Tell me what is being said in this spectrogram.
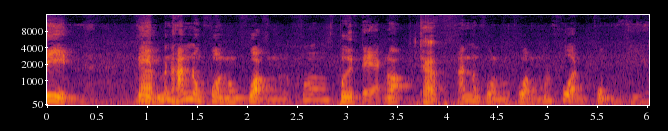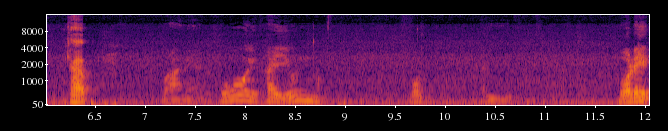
ดีนดีนมันหันลงควงลงควงปืนแตกเนาะครับหันลงควงลงควงมันขวนกลุ่มที ครับบาเนี่ยโอ้ยใครอยุ่นบอัน บ่เร่ง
